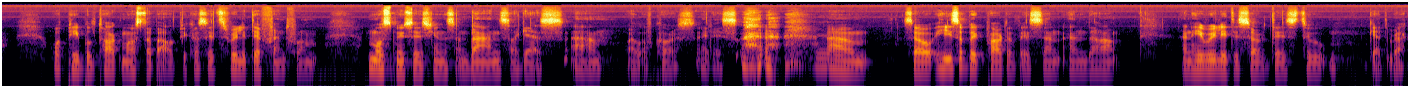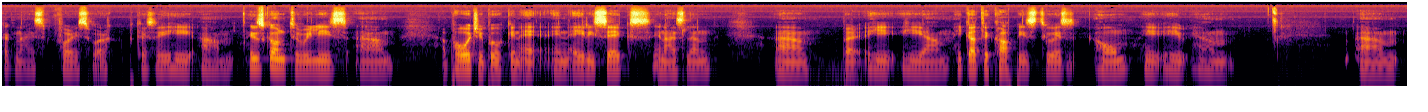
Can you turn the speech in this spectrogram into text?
what people talk most about because it's really different from most musicians and bands, I guess. Um, well, of course it is. Yeah. um, so he's a big part of this, and and uh, and he really deserved this to get recognized for his work because he um, he was going to release um, a poetry book in in '86 in Iceland, um, but he he um, he got the copies to his home. He he um, um,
